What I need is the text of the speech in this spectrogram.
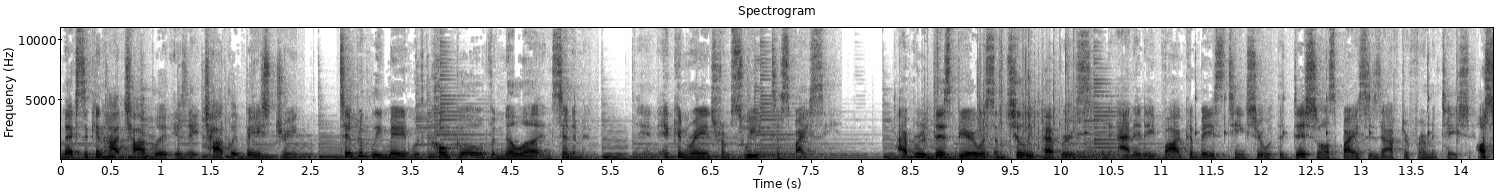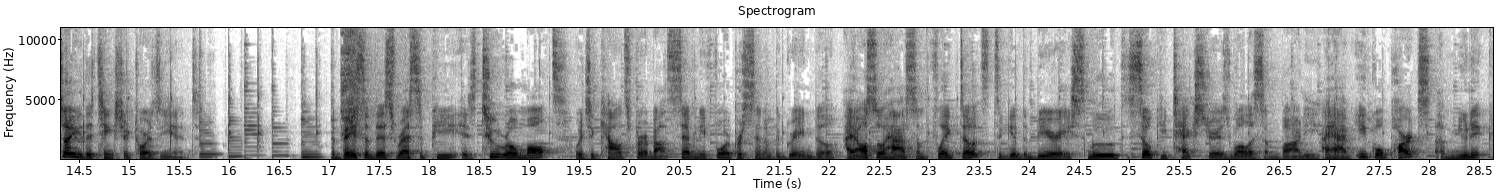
Mexican hot chocolate is a chocolate-based drink typically made with cocoa, vanilla, and cinnamon, and it can range from sweet to spicy. I brewed this beer with some chili peppers and added a vodka-based tincture with additional spices after fermentation. I'll show you the tincture towards the end. The base of this recipe is two row malt, which accounts for about 74% of the grain bill. I also have some flaked oats to give the beer a smooth, silky texture as well as some body. I have equal parts of Munich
